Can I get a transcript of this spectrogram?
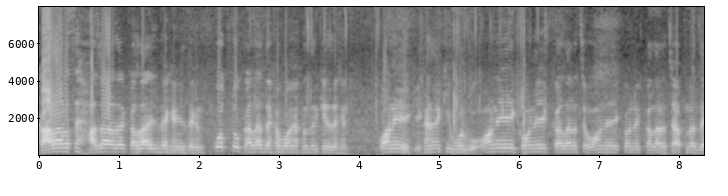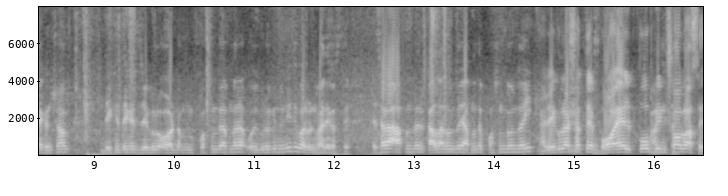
কালার আছে হাজার হাজার কালার এই দেখেন দেখেন কত কালার দেখাবো আমি আপনাদেরকে দেখেন। অনেক এখানে কি বলব অনেক অনেক কালার আছে অনেক অনেক কালার আছে আপনারা দেখেন সব। দেখে দেখে যেগুলো পছন্দ আপনারা ওইগুলো কিন্তু নিতে পারবেন ভাইদের কাছে এছাড়া আপনাদের কালার অনুযায়ী আপনাদের পছন্দ অনুযায়ী রেগুলার সাথে বয়েল পবলিন আচ্ছা। সব আছে।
